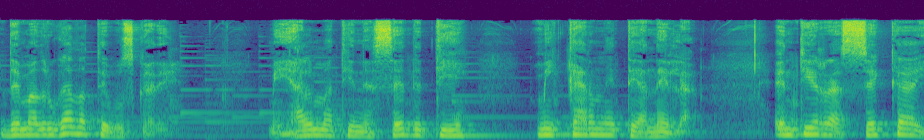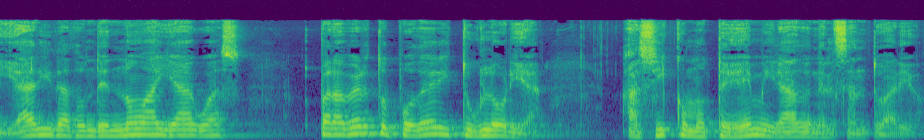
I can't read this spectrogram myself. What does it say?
de madrugada te buscaré, mi alma tiene sed de ti, mi carne te anhela, en tierra seca y árida donde no hay aguas, para ver tu poder y tu gloria, así como te he mirado en el santuario.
